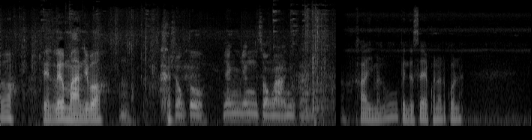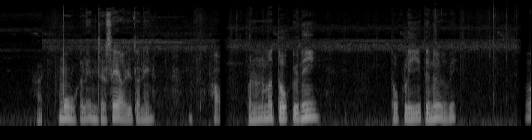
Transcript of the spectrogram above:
อ้เห็นเริ่มมานอยู่บ่สองตัวยังยังสองหลางอยู่กันไข่มันโอ้เป็นแต่แซ่บกันนะทุกคนนะหาหมูก็เล่นจะแซวอยู่ตัวนี้นะเอาวันนั้นมาตกอยู่นี่ตกลีเตเนอร์พี่โอ้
